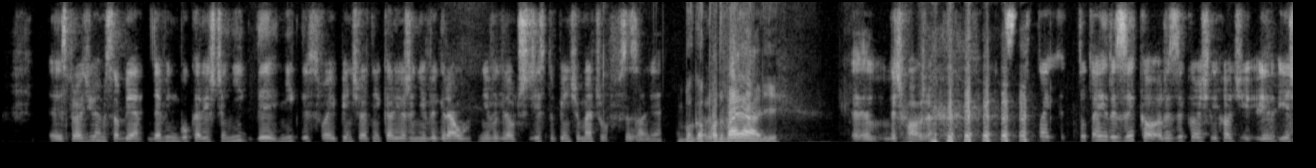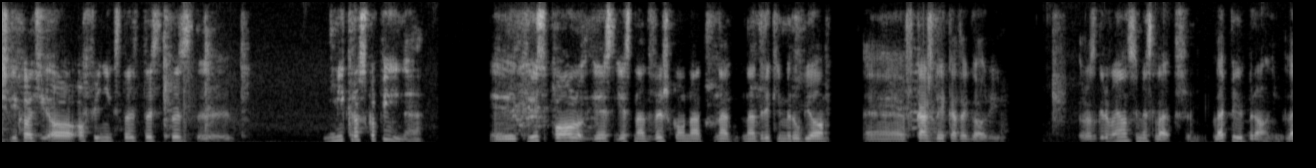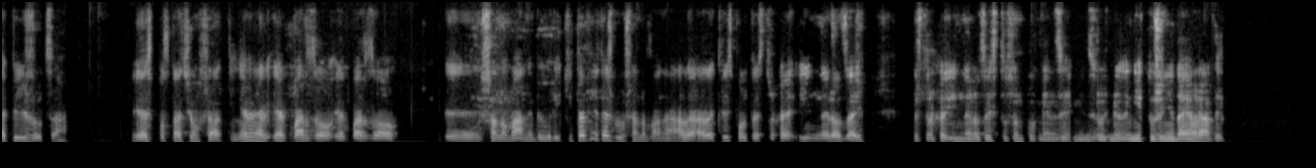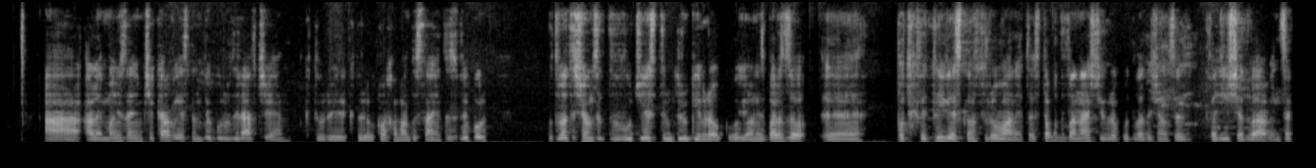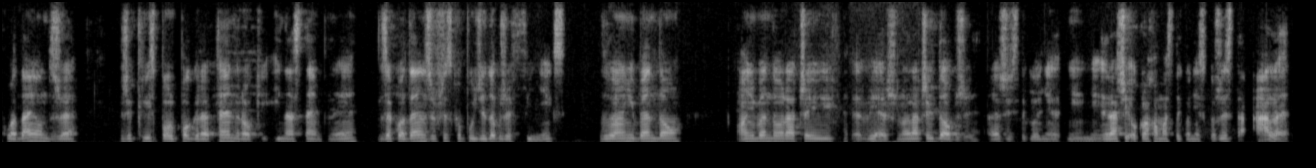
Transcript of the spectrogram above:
Y, sprawdziłem sobie, Devin Booker jeszcze nigdy, nigdy w swojej pięcioletniej karierze nie wygrał, nie wygrał 35 meczów w sezonie. Bo go podwajali. Y, być może. tutaj, tutaj ryzyko, ryzyko jeśli chodzi, jeśli chodzi o, o Phoenix, to jest, to jest, to jest y, mikroskopijne Y, Chris Paul jest, jest nadwyżką nad, nad, nad Rickiem Rubio e, w każdej kategorii. Rozgrywającym jest lepszym, lepiej broni, lepiej rzuca. Jest postacią w szatni. Nie wiem, jak, jak bardzo, jak bardzo y, szanowany był Ricky. Pewnie też był szanowany, ale, ale Chris Paul to jest trochę inny rodzaj, to jest trochę inny rodzaj stosunków między, między ludźmi. Niektórzy nie dają rady. A, ale moim zdaniem ciekawy jest ten wybór w drafcie, który, który Oklahoma dostanie. To jest wybór w 2022 roku i on jest bardzo y, podchwytliwie skonstruowany. To jest top 12 w roku 2022, więc zakładając, że, że Chris Paul pogra ten rok i następny, zakładając, że wszystko pójdzie dobrze w Phoenix, to oni będą oni będą raczej, wiesz, no raczej dobrzy. Raczej, z tego nie, nie, nie, raczej Oklahoma z tego nie skorzysta, ale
